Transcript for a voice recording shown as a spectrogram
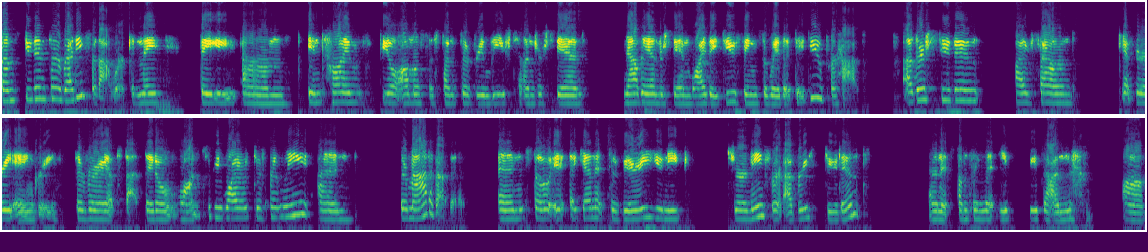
Some students are ready for that work and they, they um, in time feel almost a sense of relief to understand now they understand why they do things the way that they do, perhaps. Other students I've found get very angry. They're very upset. They don't want to be wired differently and they're mad about it. And so, it, again, it's a very unique journey for every student. And it's something that needs to be done, um,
